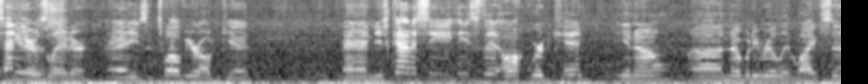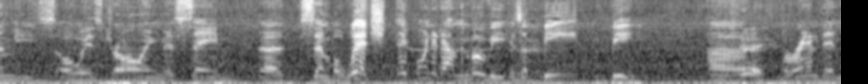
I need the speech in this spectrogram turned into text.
10 years, years. later, uh, he's a 12 year old kid. And you just kind of see he's the awkward kid, you know? Uh, nobody really likes him. He's always drawing this same uh, symbol, which they pointed out in the movie is a B B. Uh, Okay. Brandon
